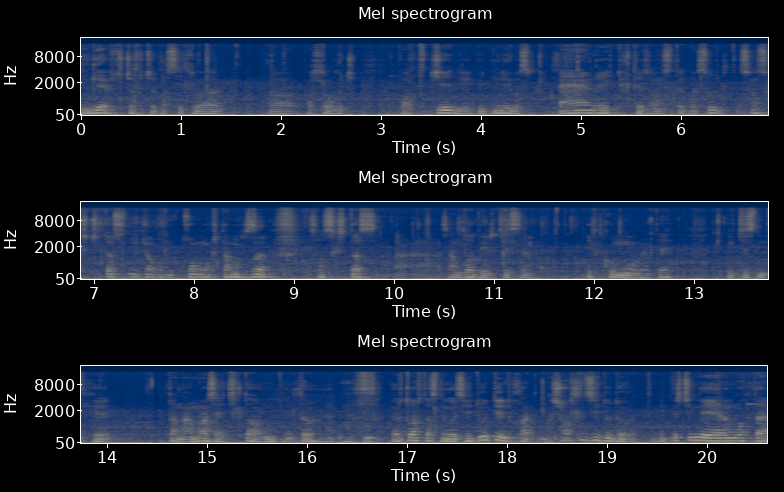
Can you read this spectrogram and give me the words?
ингээ явчих жоох бас илүү ойр болов уу гэж бодож байна. Бид нарыг бас байнгын идэвхтэй сонсдог. Бас сонсогчдоос жоохон 100 урт амарсан сонсогчдоос саналууд ирж исэн хэлэхгүй мүү гэх тээ. Тэгжсэн тэгэхээр одоо намраас ажилтаа орно нөлөө. Хоёрдугаар бас нөгөө сэдвүүдийн тухайд маш олон сэдвүүд байгаа. Бид нар чинь ярангуудаа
